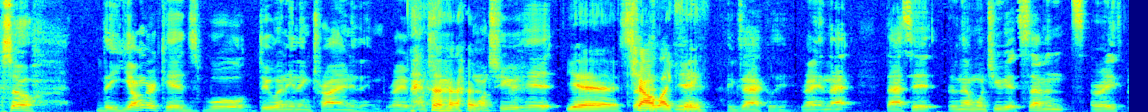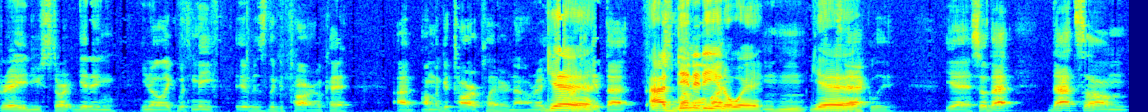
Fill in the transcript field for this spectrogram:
So the younger kids will do anything, try anything, right? Once you once you hit Yeah, childlike yeah, faith. Exactly, right? And that that's it. And then once you get seventh or eighth grade, you start getting, you know, like with me, it was the guitar. Okay, I, I'm a guitar player now, right? You Yeah. to get that Identity in a way. hmm Yeah. exactly. Yeah, so that that's um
